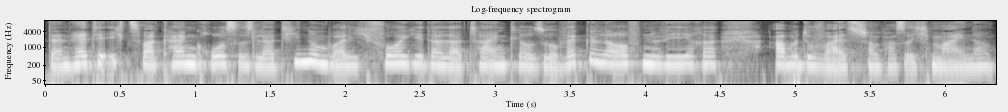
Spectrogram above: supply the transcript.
Dann hätte ich zwar kein großes Latinum, weil ich vor jeder Lateinklausur weggelaufen wäre, aber du weißt schon, was ich meine.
